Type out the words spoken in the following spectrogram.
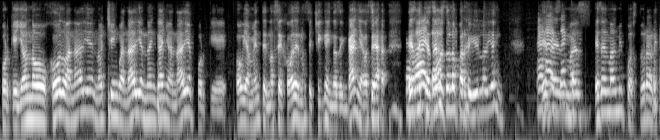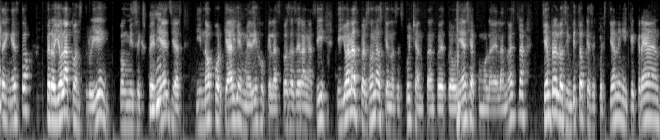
Porque yo no jodo a nadie, no chingo a nadie, no engaño a nadie, porque obviamente no se jode, no se chinga y no se engaña. O sea, eso hay que hacerlo solo para vivirlo bien. esa, es más, esa es más mi postura ahorita en esto, pero yo la construí con mis experiencias y no porque alguien me dijo que las cosas eran así. Y yo a las personas que nos escuchan, tanto de tu audiencia como la de la nuestra, siempre los invito a que se cuestionen y que crean,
